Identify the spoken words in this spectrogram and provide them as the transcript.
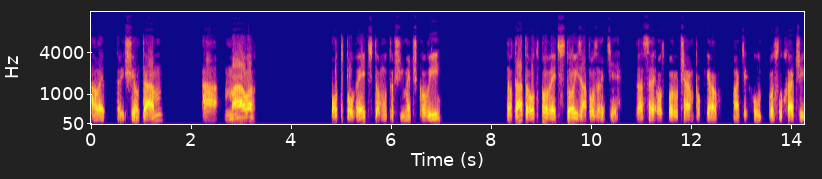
ale prišiel tam a mal odpoveď tomuto Šimečkovi. No táto odpoveď stojí za pozretie zase odporúčam, pokiaľ máte chuť, posluchači,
